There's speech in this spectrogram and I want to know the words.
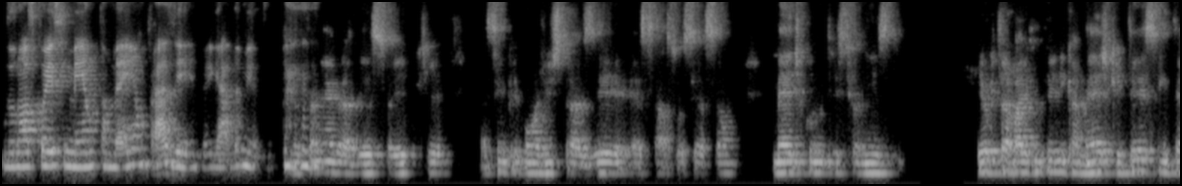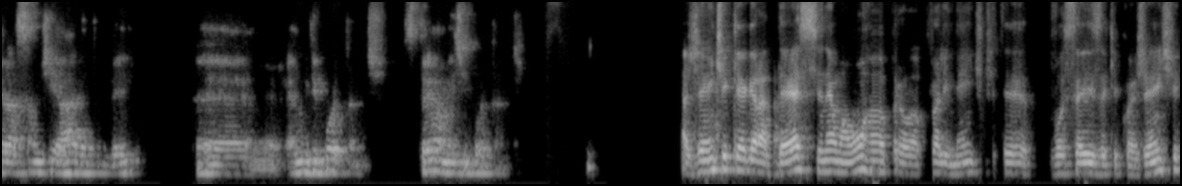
do nosso conhecimento também é um prazer. Obrigada mesmo. Eu também agradeço aí, porque é sempre bom a gente trazer essa associação médico-nutricionista. Eu que trabalho com clínica médica e ter essa interação diária também é, é muito importante extremamente importante. A gente que agradece, né? Uma honra para o Alimente ter vocês aqui com a gente.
